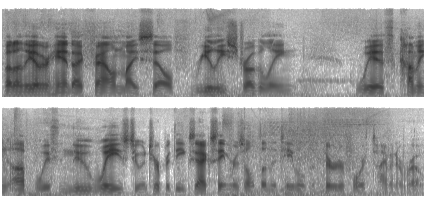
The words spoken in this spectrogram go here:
But on the other hand, I found myself really struggling with coming up with new ways to interpret the exact same result on the table the third or fourth time in a row.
